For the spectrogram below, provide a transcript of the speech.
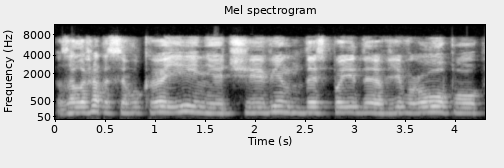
залишатися в Україні, чи він десь поїде в Європу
